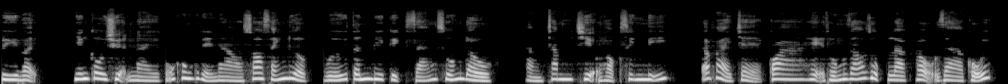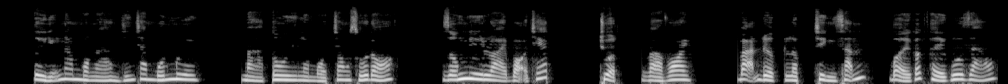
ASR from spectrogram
Tuy vậy, những câu chuyện này cũng không thể nào so sánh được với tấn bi kịch giáng xuống đầu hàng trăm triệu học sinh Mỹ đã phải trải qua hệ thống giáo dục lạc hậu già cỗi từ những năm 1940 mà tôi là một trong số đó. Giống như loài bọ chét, chuột và voi, bạn được lập trình sẵn bởi các thầy cô giáo,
